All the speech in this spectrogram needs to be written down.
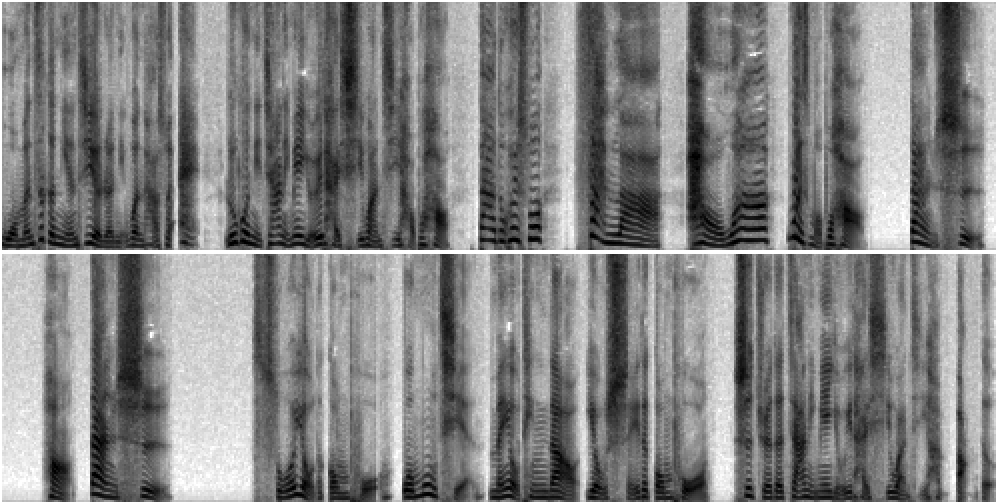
我们这个年纪的人，你问他说，哎、如果你家里面有一台洗碗机，好不好？大家都会说赞啦，好啊，为什么不好？但是。好，但是所有的公婆，我目前没有听到有谁的公婆是觉得家里面有一台洗碗机很棒的。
